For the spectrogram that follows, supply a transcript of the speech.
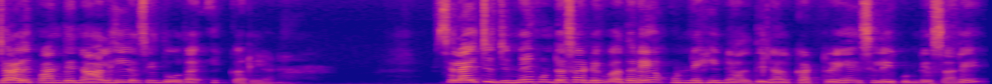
ਜਾਲੀ ਪਾਉਣ ਦੇ ਨਾਲ ਹੀ ਅਸੀਂ ਦੋ ਦਾ ਇੱਕ ਕਰ ਲੈਣਾ। ਸਿਲਾਈ 'ਚ ਜਿੰਨੇ ਕੁੰਡੇ ਸਾਡੇ ਵੱਧ ਰਹੇ ਉਨੇ ਹੀ ਨਾਲ ਦੀ ਨਾਲ ਘਟ ਰਹੇ। ਇਸ ਲਈ ਕੁੰਡੇ ਸਾਰੇ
